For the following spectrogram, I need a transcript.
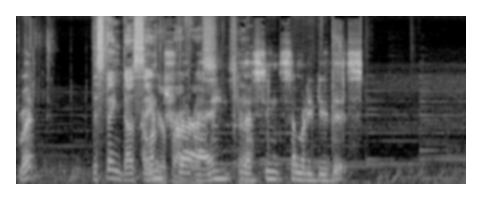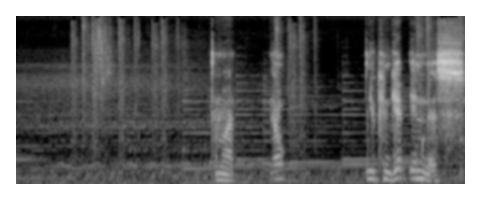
What? This thing does save want your progress. try because so- I've seen somebody do this. Come on. Nope. You can get in this.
